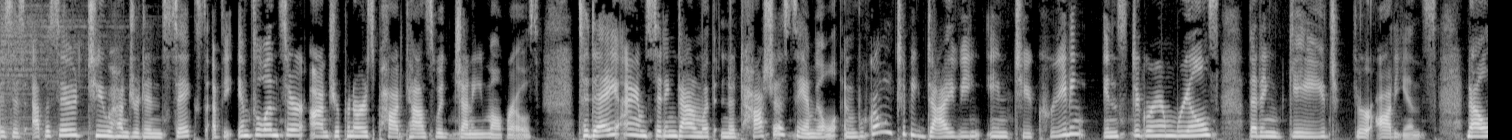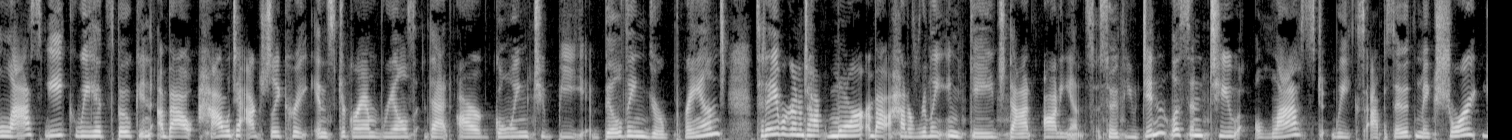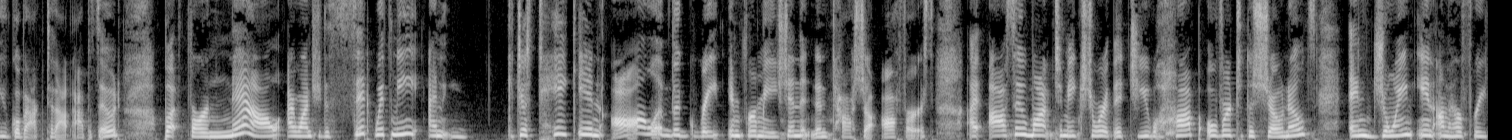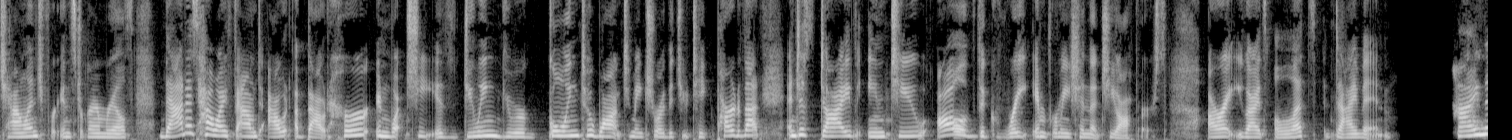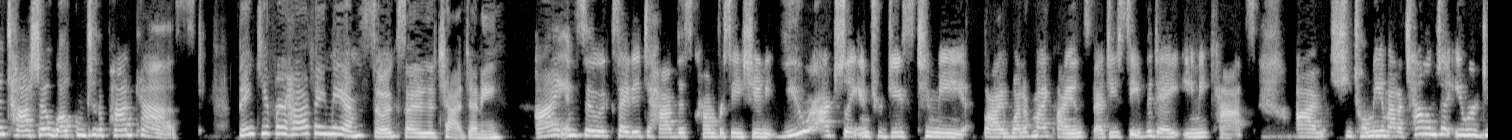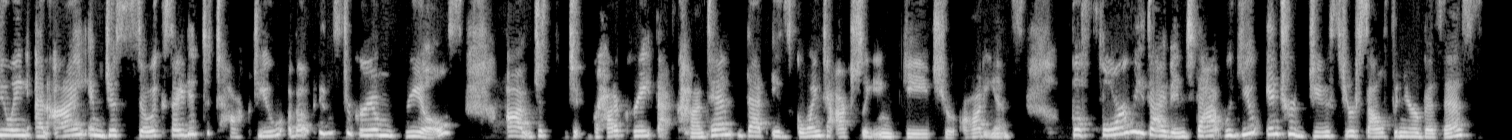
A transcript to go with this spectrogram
This is episode 206 of the Influencer Entrepreneurs Podcast with Jenny Melrose. Today, I am sitting down with Natasha Samuel, and we're going to be diving into creating Instagram reels that engage your audience. Now, last week we had spoken about how to actually create Instagram reels that are going to be building your brand. Today, we're going to talk more about how to really engage that audience. So, if you didn't listen to last week's episode, make sure you go back to that episode. But for now, I want you to sit with me and just take in all of the great information that Natasha offers. I also want to make sure that you hop over to the show notes and join in on her free challenge for Instagram Reels. That is how I found out about her and what she is doing. You're going to want to make sure that you take part of that and just dive into all of the great information that she offers. All right, you guys, let's dive in. Hi, Natasha. Welcome to the podcast. Thank you for having me. I'm so excited to chat, Jenny. I am so excited to have this conversation. You were actually introduced to me by one of my clients, Veggies Save the Day, Amy Katz. Um, she told me about a challenge that you were doing, and I am just so excited to talk to you about Instagram Reels, um, just to, how to create that content that is going to actually engage your audience. Before we dive into that, would you introduce yourself and your business?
